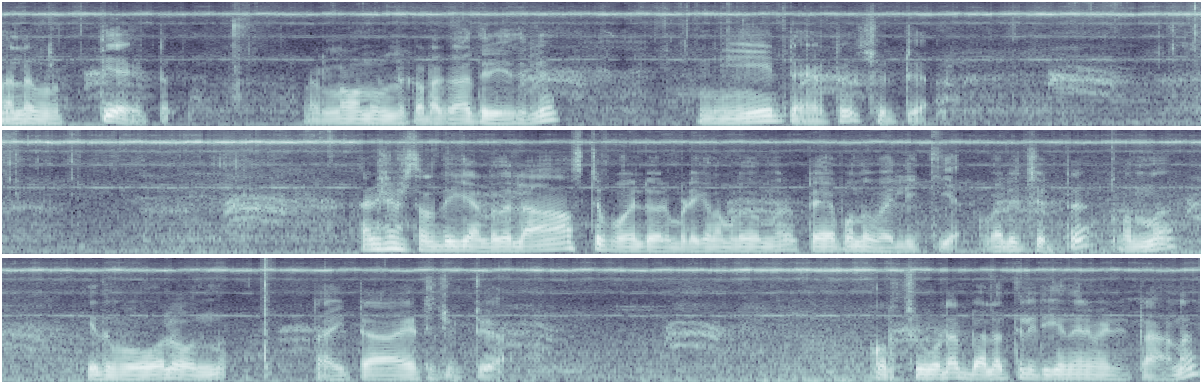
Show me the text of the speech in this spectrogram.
നല്ല വൃത്തിയായിട്ട് വെള്ളം ഒന്നുള്ളിൽ കിടക്കാത്ത രീതിയിൽ നീറ്റായിട്ട് ചുറ്റുക. അതിനുശേഷം ശ്രദ്ധിക്കേണ്ടത് ലാസ്റ്റ് പോയിന്റ് വരുമ്പോഴേക്കും നമ്മളിതൊന്ന് ടേപ്പ് ഒന്ന് വലിക്കുക. വലിച്ചിട്ട് ഒന്ന് ഇതുപോലെ ഒന്ന് ടൈറ്റായിട്ട് ചുറ്റുക. കുറച്ചുകൂടെ ബലത്തിലിരിക്കുന്നതിന് വേണ്ടിയിട്ടാണ്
